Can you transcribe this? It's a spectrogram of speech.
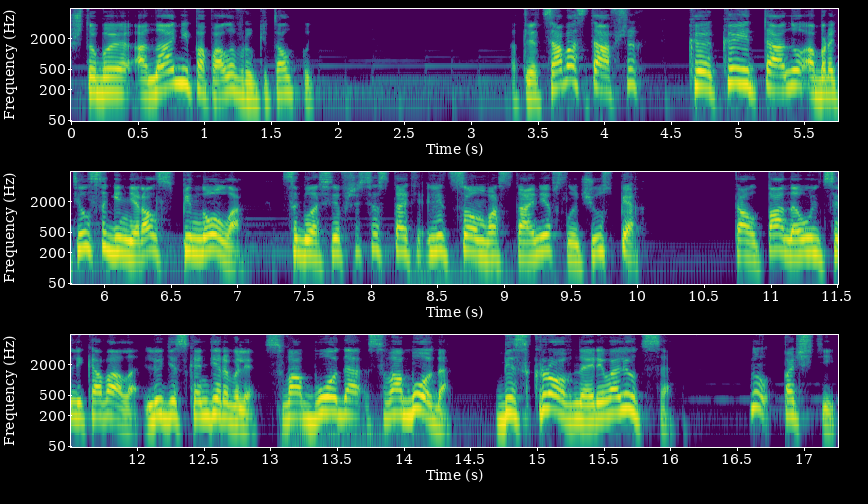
чтобы она не попала в руки толпы. От лица восставших к Каэтану обратился генерал Спинола, согласившийся стать лицом восстания в случае успеха. Толпа на улице ликовала. Люди скандировали «Свобода! Свобода!». Бескровная революция. Ну, почти.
